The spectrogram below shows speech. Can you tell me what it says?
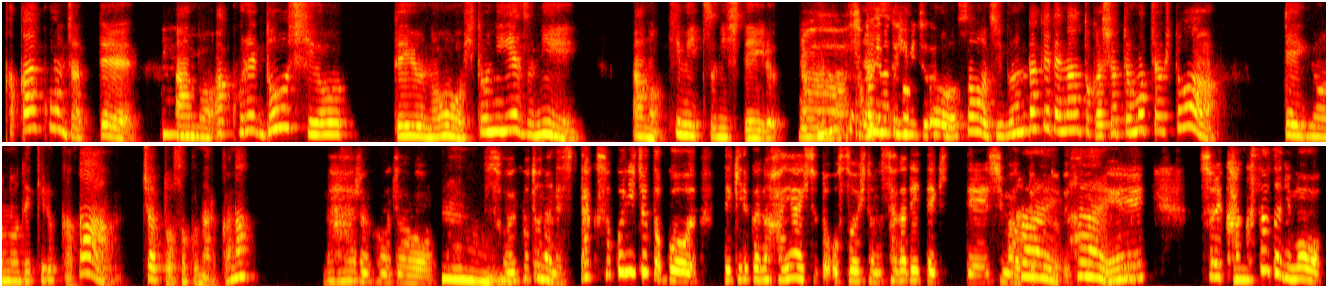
抱え込んじゃって、あの、あ、これどうしようっていうのを人に言えずに、あの、秘密にしている。ああ、そこにまた秘密が。そう、自分だけで何とかしようって思っちゃう人は、営業のできるかが、ちょっと遅くなるかな。なるほど。うん、そういうことなんです。だそこにちょっとこう、できるかの早い人と遅い人の差が出てきてしまうということですね。はいはい、それ隠さずにも、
